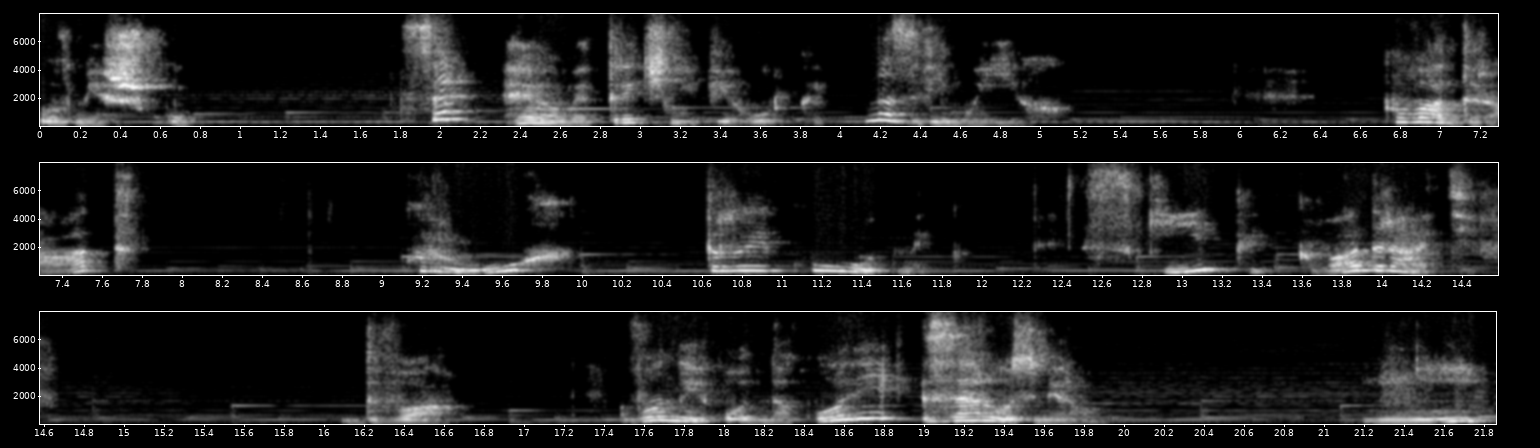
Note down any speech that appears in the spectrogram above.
в мішку. Це геометричні фігурки. Назвімо їх. Квадрат, круг, трикутник. Скільки квадратів? Два. Вони однакові за розміром? Ні,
